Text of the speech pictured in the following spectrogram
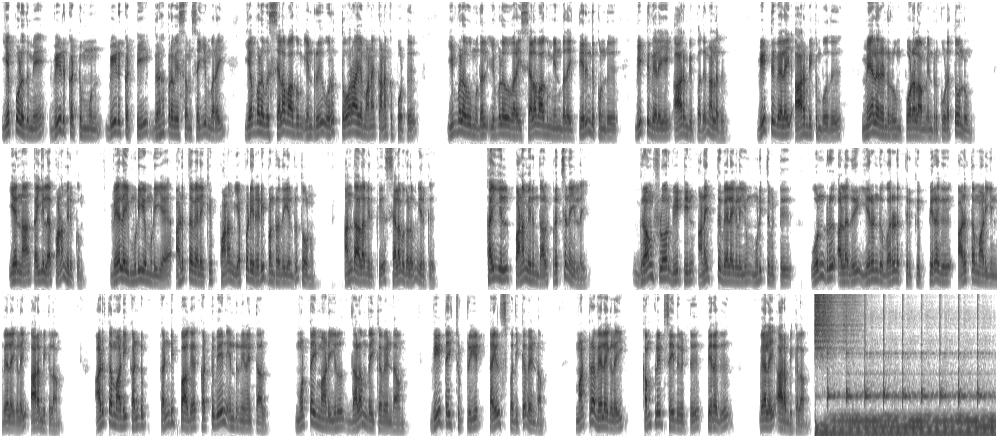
எப்பொழுதுமே வீடு கட்டும் முன் வீடு கட்டி கிரகப்பிரவேசம் செய்யும் வரை எவ்வளவு செலவாகும் என்று ஒரு தோராயமான கணக்கு போட்டு இவ்வளவு முதல் இவ்வளவு வரை செலவாகும் என்பதை தெரிந்து கொண்டு வீட்டு வேலையை ஆரம்பிப்பது நல்லது. வீட்டு வேலை ஆரம்பிக்கும்போது மேலே ரெண்டு ரூம் போடலாம் என்று கூட தோன்றும். ஏன்னா கையில் பணம் இருக்கும். வேலை முடிய முடிய அடுத்த வேலைக்கு பணம் எப்படி ரெடி பண்ணுறது என்று தோணும். அந்த அளவிற்கு செலவுகளும் இருக்குது கையில் பணம் இருந்தால் பிரச்சனை இல்லை. கிரவுண்ட் ஃப்ளோர் வீட்டின் அனைத்து வேலைகளையும் முடித்துவிட்டு ஒன்று அல்லது இரண்டு வருடத்திற்கு பிறகு அடுத்த மாடியின் வேலைகளை ஆரம்பிக்கலாம். அடுத்த மாடி கண்டு கண்டிப்பாக கட்டுவேன் என்று நினைத்தால் மொட்டை மாடியில் தளம் வைக்க வேண்டாம். வீட்டைச் சுற்றி டைல்ஸ் பதிக்க வேண்டாம். மற்ற வேலைகளை கம்ப்ளீட் செய்துவிட்டு பிறகு வேலை ஆரம்பிக்கலாம்.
